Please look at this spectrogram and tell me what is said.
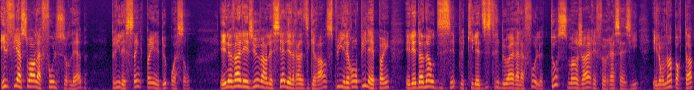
Il fit asseoir la foule sur l'herbe, prit les cinq pains et les deux poissons, et levant les yeux vers le ciel, il rendit grâce, puis il rompit les pains et les donna aux disciples qui les distribuèrent à la foule. Tous mangèrent et furent rassasiés, et l'on emporta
